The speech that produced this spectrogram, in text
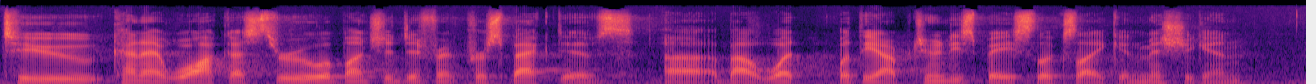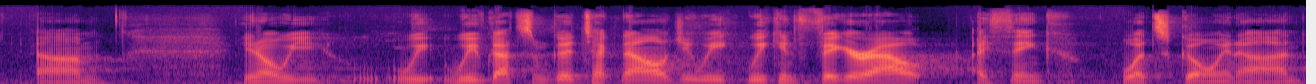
to kind of walk us through a bunch of different perspectives uh, about what, what the opportunity space looks like in Michigan. Um, you know, we, we, we've got some good technology. We, we can figure out, I think, what's going on.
